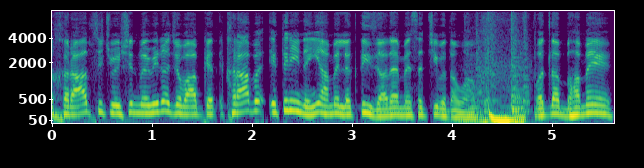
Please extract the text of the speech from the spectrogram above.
खराब सिचुएशन में भी ना जब आप कहते खराब इतनी नहीं हमें लगती ज़्यादा है मैं सच्ची बताऊँ आपको। मतलब हमें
